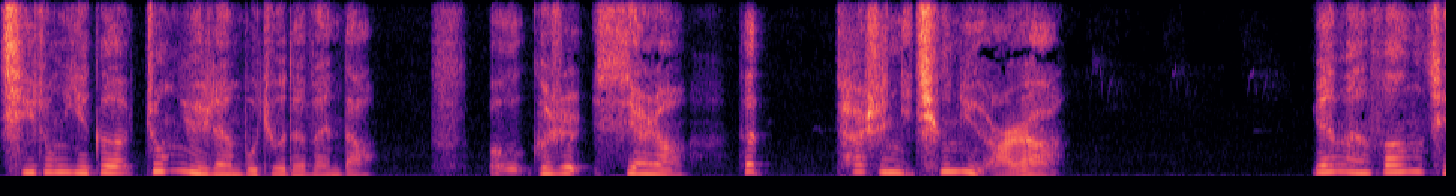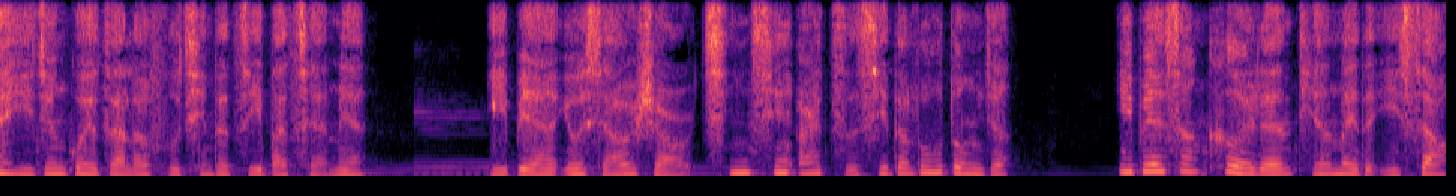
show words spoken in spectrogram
其中一个终于忍不住的问道：“呃，可是先生，她，她是你亲女儿啊。”袁晚风却已经跪在了父亲的鸡巴前面，一边用小手轻轻而仔细的撸动着，一边向客人甜美的一笑。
